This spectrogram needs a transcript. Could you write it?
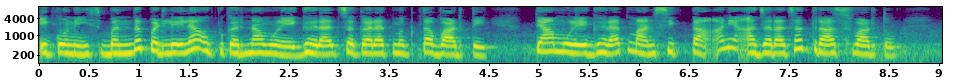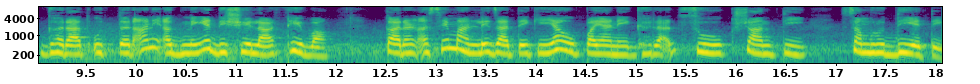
एकोणीस. बंद पडलेल्या उपकरणामुळे घरात सकारात्मकता वाढते. त्यामुळे घरात मानसिकता आणि आजाराचा त्रास वाढतो. घरात उत्तर आणि आग्नेय दिशेला ठेवा. कारण असे मानले जाते की या उपायाने घरात सुख शांती समृद्धी येते.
